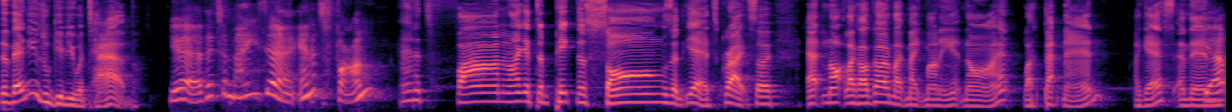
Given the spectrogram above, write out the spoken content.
the venues will give you a tab. Yeah, that's amazing. And it's fun. and it's fun and I get to pick the songs and yeah, it's great. So at night, like I'll go and like make money at night, like Batman, I guess, and then Yep.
